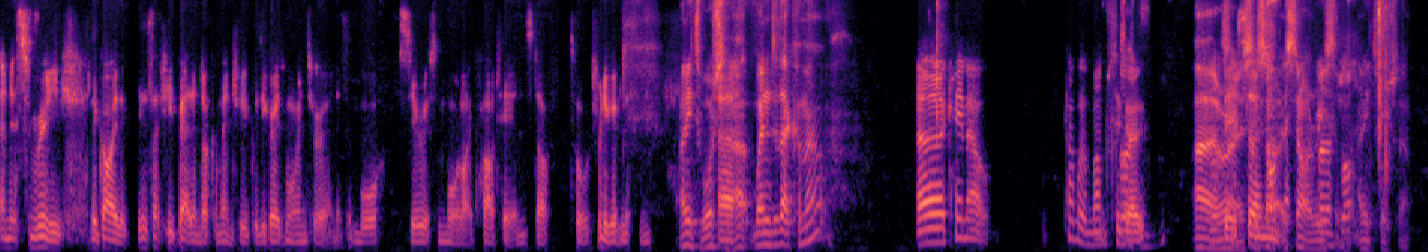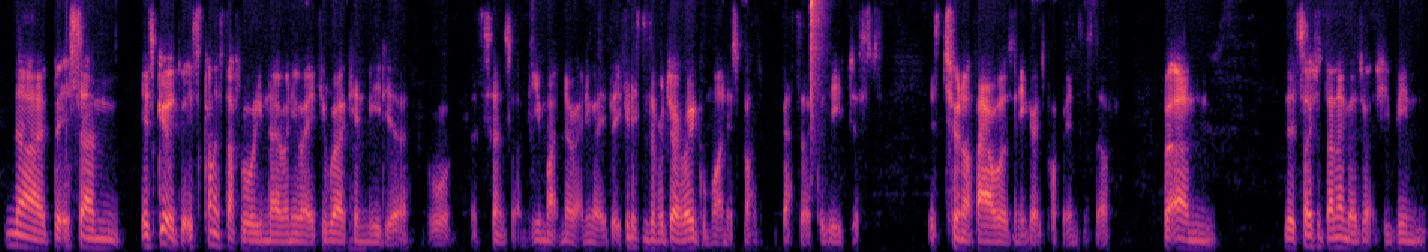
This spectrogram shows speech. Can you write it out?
and it's really the guy that it's actually better than documentary because he goes more into it and it's a more serious and more like hard hitting and stuff. So it's really good listen. I need to watch Uh, that. When did that come out? Uh, came out a couple of months ago. Oh, It's, right. So it's um, not, it's not first recent. I need to watch that. No, but it's um it's good, but it's kind of stuff we already know anyway. If you work in media or a sense of you might know it anyway. But if you listen to the Joe Rogan one, it's better because he just it's two and a half hours and he goes pop it into stuff. But um the social dilemma has actually been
